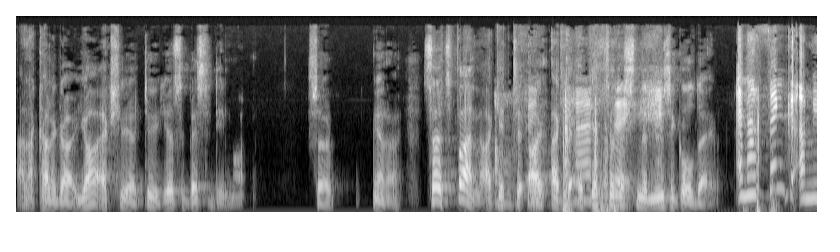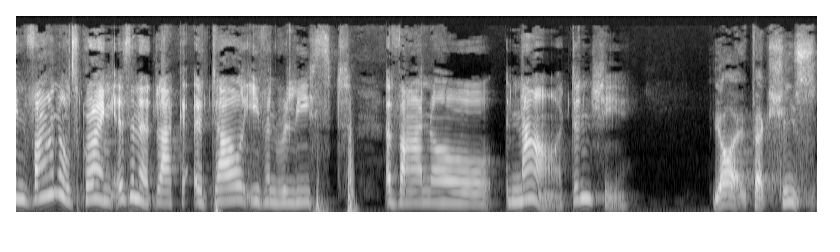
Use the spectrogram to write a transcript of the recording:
and I kind of go, "Yeah, actually, I do. Here's the best of Dean Martin." So you know, so it's fun. I get oh, to I, I, I, get to listen to music all day. And I think, I mean, vinyl's growing, isn't it? Like Adele even released a vinyl now, didn't she? Yeah, in fact, she's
